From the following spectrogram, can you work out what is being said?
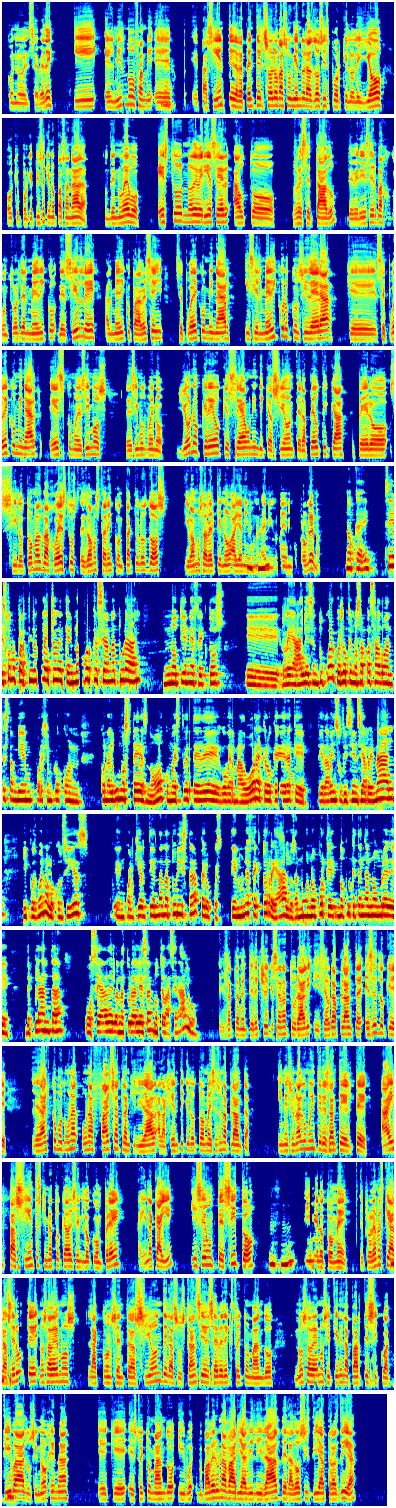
con lo del CBD. Y el mismo eh, eh, paciente de repente él solo va subiendo las dosis porque lo leyó o que porque piensa que no pasa nada. De nuevo, esto no debería ser auto recetado, debería ser bajo control del médico, decirle al médico para ver si se puede combinar y si el médico lo considera que se puede combinar, es como decimos, le decimos, bueno, yo no creo que sea una indicación terapéutica, pero si lo tomas bajo estos, vamos a estar en contacto los dos y vamos a ver que no haya ningún, no haya ningún problema. Ok. Sí, es como partir del hecho de que no porque sea natural, no tiene efectos eh, reales en tu cuerpo. Es lo que nos ha pasado antes también, por ejemplo, con, con algunos tés, ¿no? Como este té de gobernadora, creo que era que te daba insuficiencia renal y pues bueno, lo consigues en cualquier tienda naturista, pero pues tiene un efecto real, o sea, no, no, porque, no porque tenga nombre de, de planta o sea de la naturaleza, no te va a hacer algo. Exactamente, el hecho de que sea natural y sea una planta, eso es lo que le da como una, una falsa tranquilidad a la gente que lo toma. Dice, es una planta. Y mencionó algo muy interesante el té. Hay pacientes que me ha tocado, dicen, lo compré ahí en la calle, hice un tecito y me lo tomé. El problema es que al hacer un té no sabemos la concentración de la sustancia del CBD que estoy tomando, no sabemos si tiene la parte psicoactiva, alucinógena eh, que estoy tomando y va a haber una variabilidad de la dosis día tras día,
